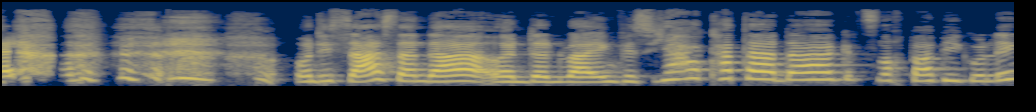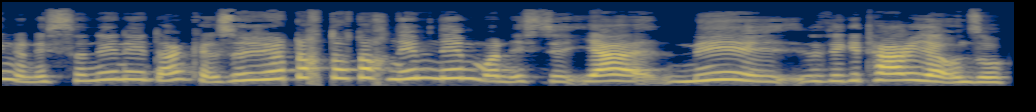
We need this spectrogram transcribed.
und ich saß dann da und dann war irgendwie so, ja, Kata, da gibt's noch Babi Guling. Und ich so, nee, nee, danke. Ich so, ja, doch, doch, doch, nimm, nimm. Und ich so, ja, nee, Vegetarier und so.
